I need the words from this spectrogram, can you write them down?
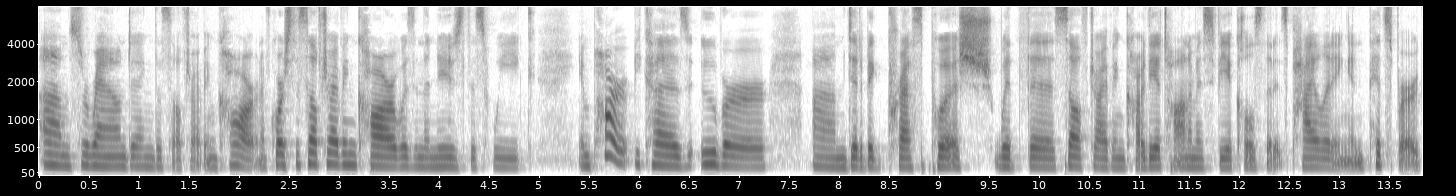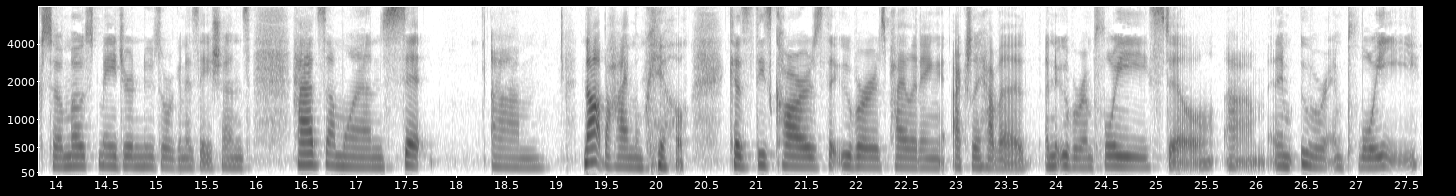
um, surrounding the self driving car. And of course, the self driving car was in the news this week in part because Uber um, did a big press push with the self driving car, the autonomous vehicles that it's piloting in Pittsburgh. So most major news organizations had someone sit um, not behind the wheel because these cars that Uber is piloting actually have a an Uber employee still, um, an Uber employee,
